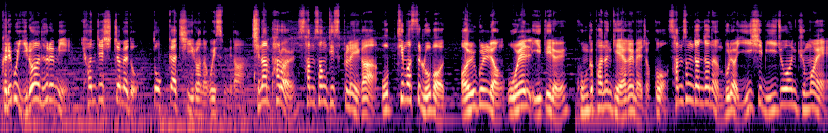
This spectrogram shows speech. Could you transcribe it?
그리고 이러한 흐름이 현재 시점에도 똑같이 일어나고 있습니다. 지난 8월 삼성 디스플레이가 옵티머스 로봇 얼굴형 OLED를 공급하는 계약을 맺었고 삼성전자는 무려 22조 원 규모의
